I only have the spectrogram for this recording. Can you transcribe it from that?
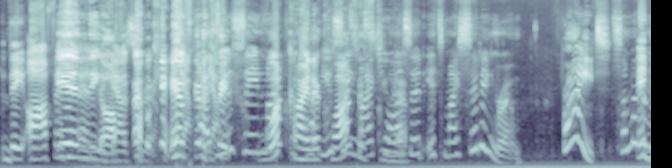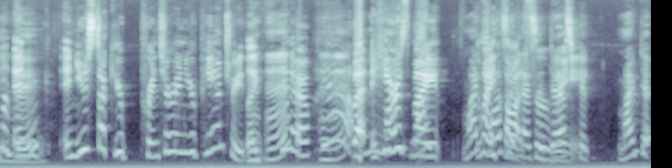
the, the office In and the the, office. guest room. Okay, I was Yeah, gonna yeah. say, Have you seen my what clo- kind have of you seen my closets do you have? closet? It's my sitting room. Right. Some of them and, are and- big. And, you stuck your printer in your pantry, like Mm-hmm. you know. Yeah, but I mean, here's my my, my, closet thought has for a desk. Ree. and- my de-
